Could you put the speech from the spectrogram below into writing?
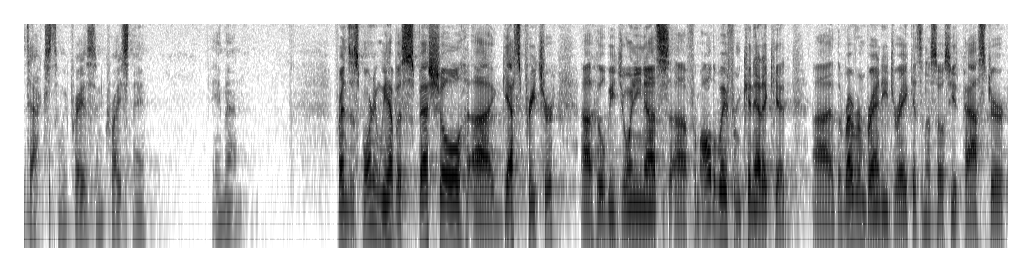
text, and we pray this in Christ's name. Amen. Friends, this morning we have a special uh, guest preacher uh, who will be joining us uh, from all the way from Connecticut. Uh, the Reverend Brandi Drake is an associate pastor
